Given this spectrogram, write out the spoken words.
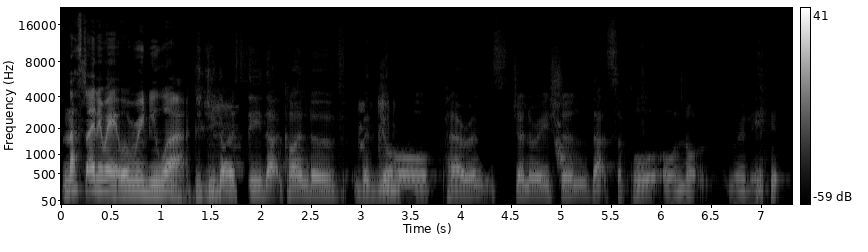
and that's the only way it will really work. Did you Mm. guys see that kind of with your parents' generation, that support, or not really?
